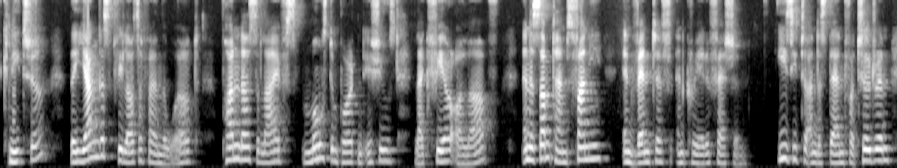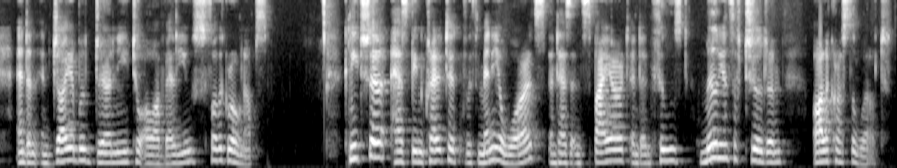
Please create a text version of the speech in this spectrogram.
Knietzsche, the youngest philosopher in the world, ponders life's most important issues like fear or love in a sometimes funny, inventive, and creative fashion. Easy to understand for children and an enjoyable journey to our values for the grown ups. Knietzsche has been credited with many awards and has inspired and enthused millions of children all across the world.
